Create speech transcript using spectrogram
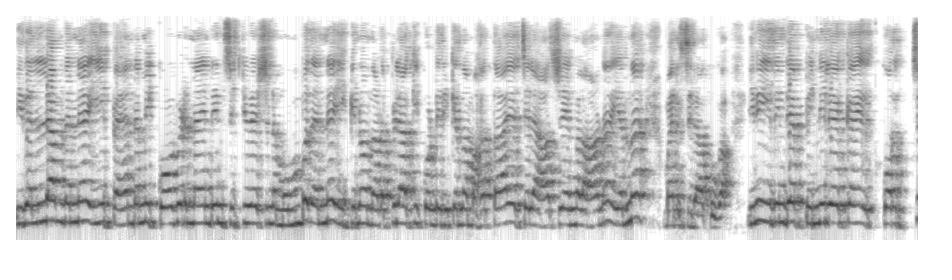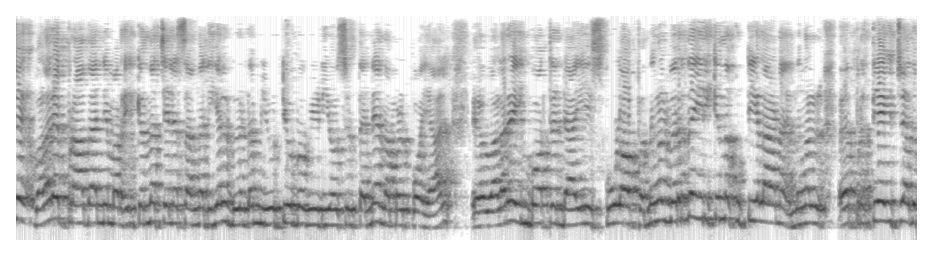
ഇതെല്ലാം തന്നെ ഈ പാൻഡമിക് കോവിഡ് നയന്റീൻ സിറ്റുവേഷന് മുമ്പ് തന്നെ ഇഗ്നോ നടപ്പിലാക്കിക്കൊണ്ടിരിക്കുന്ന മഹത്തായ ചില ആശയങ്ങളാണ് എന്ന് മനസ്സിലാക്കുക. ഇനി ഇതിന്റെ പിന്നിലേക്ക് കുറച്ച് വളരെ പ്രാധാന്യം അർഹിക്കുന്ന ചില സംഗതികൾ വീണ്ടും യൂട്യൂബ് വീഡിയോസിൽ തന്നെ നമ്മൾ പോയാൽ വളരെ ഇമ്പോർട്ടന്റ് ആയി സ്കൂൾ ഓഫ് നിങ്ങൾ വെറുതെ ഇരിക്കുന്ന കുട്ടികളാണ്. നിങ്ങൾ പ്രത്യേകിച്ച് അത്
